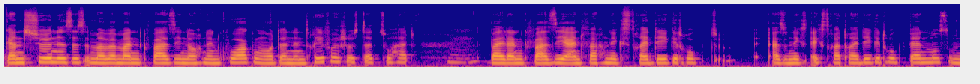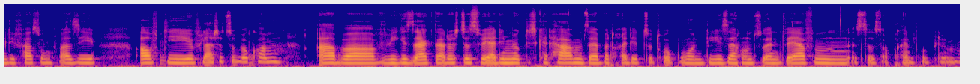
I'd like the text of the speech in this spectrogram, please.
Ganz schön ist es immer, wenn man quasi noch einen Korken oder einen Drehverschluss dazu hat, mhm. weil dann quasi einfach nichts 3D gedruckt also nichts extra 3D gedruckt werden muss, um die Fassung quasi auf die Flasche zu bekommen. Aber wie gesagt, dadurch, dass wir ja die Möglichkeit haben, selber 3D zu drucken und die Sachen zu entwerfen, ist das auch kein Problem.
